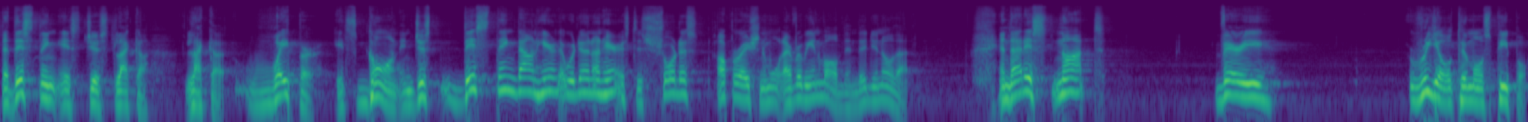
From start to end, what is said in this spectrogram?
That this thing is just like a like a vapor. It's gone. And just this thing down here that we're doing down here is the shortest operation we'll ever be involved in. Did you know that? And that is not very real to most people.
